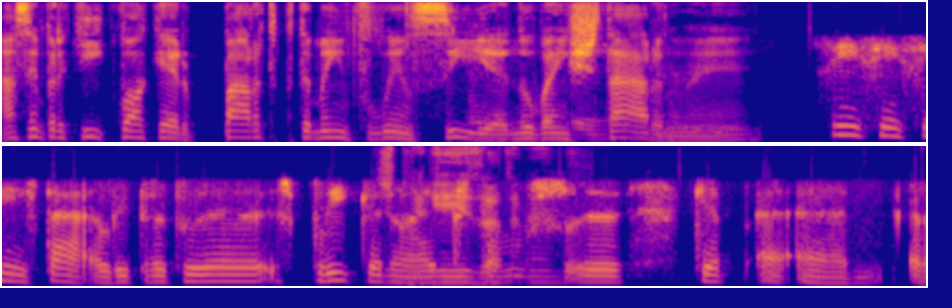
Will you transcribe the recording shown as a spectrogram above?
há sempre aqui qualquer parte que também influencia no bem-estar, não é? Sim, sim, sim, está. A literatura explica, explica não é? Que, estamos, uh, que a, a, a,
